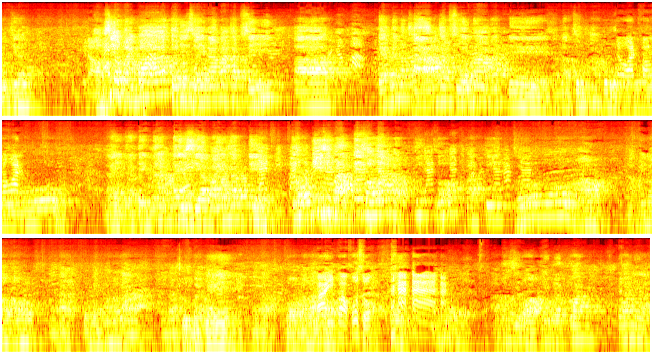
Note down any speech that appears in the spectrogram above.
ทุกเที่ยพี่น้องอ่าเสี่ยวไหมป้าตัวนี้สวยงามมากครับสีอ่าแดงไม่มะขามครับสวยมากครับนี่สำหรับสุภาพบุรุษสวรรค์ของรางวัลโอ้ได้กระติกน้ำได้เสียไหมครับนี่โยกยี่สิบบาทได้สองอย่างแบบติดโถปฏิโถเอาเอาพี่น้องเอานะครับโปรแกรมธรรมดา นะครับศูนย์บรรยายนะครับของรางวัลไปพ่อโคศกเออเอาต้องสิออกเป็นแบบก้อนก้อนนี่แหละ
